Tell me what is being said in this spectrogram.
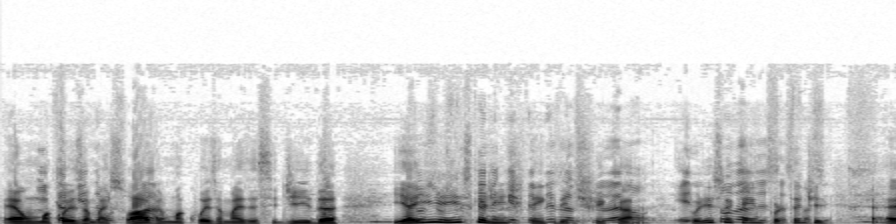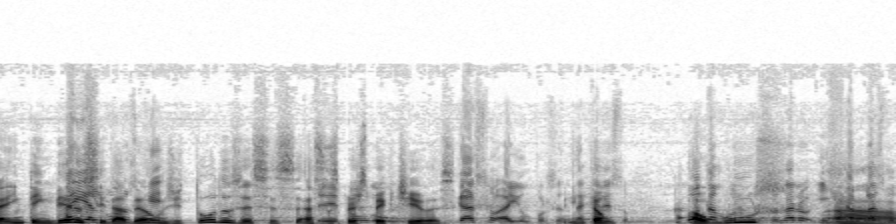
É uma coisa mais suave, uma coisa mais decidida. E aí é isso que a gente tem que identificar. Por isso que é importante é, entender os cidadãos de todas essas perspectivas. Então, alguns ah,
